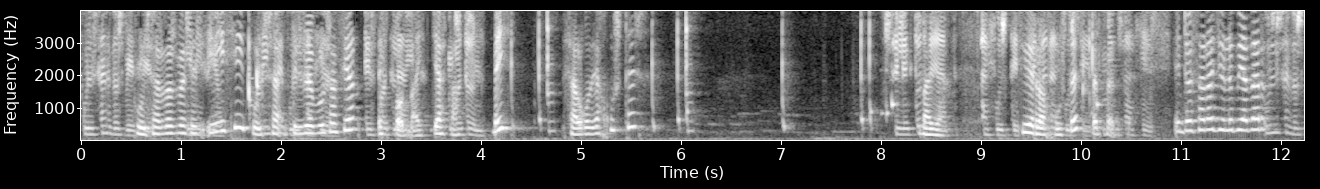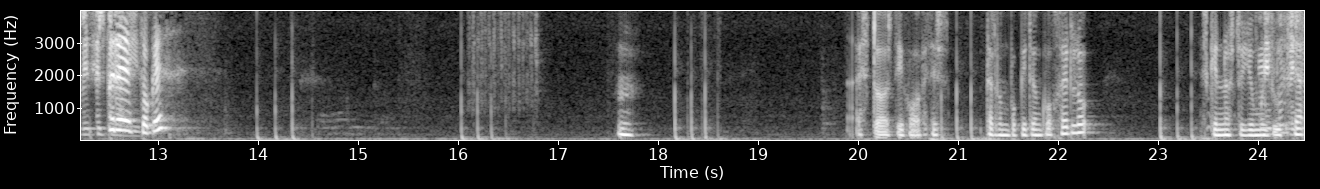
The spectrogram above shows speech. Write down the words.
Pulsar dos veces. pulsar dos veces inicio y pulsar triple pulsación, Spotlight. Ya está. Botón. ¿Veis? salgo de ajustes. Selector Vaya. de. Ajuste. Cierro ajustes, ajuste. perfecto. Mensajes. Entonces ahora yo le voy a dar dos veces tres toques. Mm. Esto os digo, a veces tarda un poquito en cogerlo. Es que no estoy yo muy ducha.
